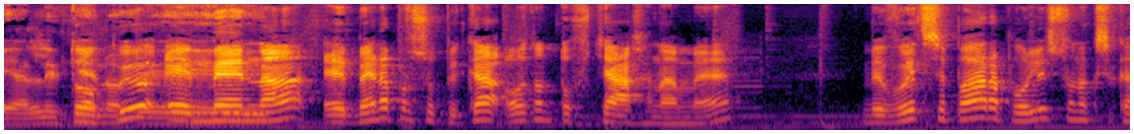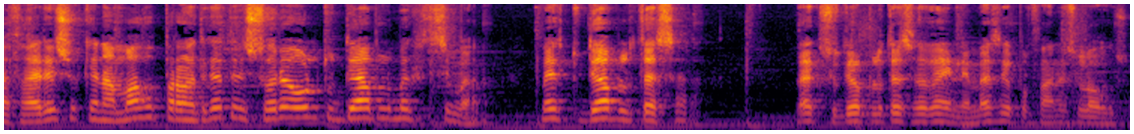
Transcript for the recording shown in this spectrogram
η αλήθεια. Το είναι οποίο ότι... εμένα, εμένα προσωπικά όταν το φτιάχναμε, με βοήθησε πάρα πολύ στο να ξεκαθαρίσω και να μάθω πραγματικά την ιστορία όλου του Diablo μέχρι σήμερα. Μέχρι του Diablo 4. Εντάξει, το Diablo 4 δεν είναι μέσα για προφανείς λόγους.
